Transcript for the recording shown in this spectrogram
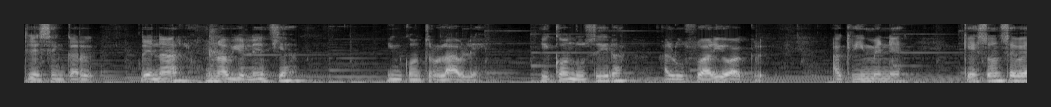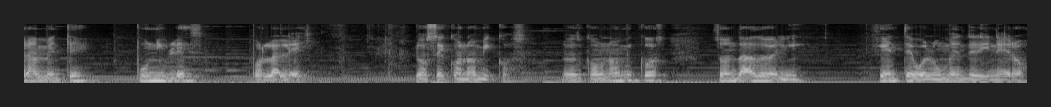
desencadenar una violencia incontrolable y conducir al usuario a, crímenes que son severamente punibles por la ley. Los económicos. Los económicos son dado el ingente volumen de dinero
